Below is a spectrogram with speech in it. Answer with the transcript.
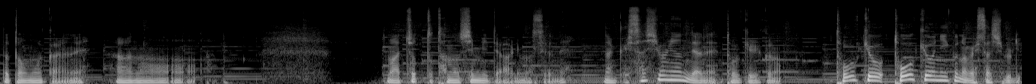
だと思うからね。あのまあちょっと楽しみではありますよね。なんか久しぶりなんだよね東京行くの。東京東京に行くのが久しぶり。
